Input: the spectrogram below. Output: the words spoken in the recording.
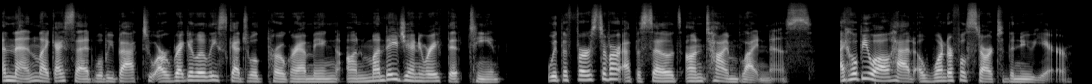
And then, like I said, we'll be back to our regularly scheduled programming on Monday, January 15th, with the first of our episodes on time blindness. I hope you all had a wonderful start to the new year.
